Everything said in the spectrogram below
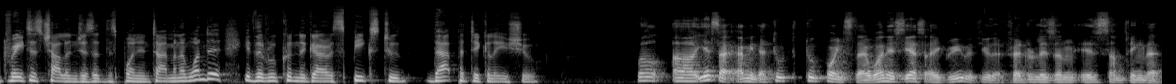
greatest challenges at this point in time? And I wonder if the Rukun Negara speaks to that particular issue. Well, uh, yes, I, I mean, there are two two points there. One is yes, I agree with you that federalism is something that,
